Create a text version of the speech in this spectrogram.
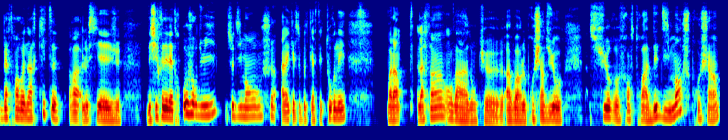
Bertrand Renard quittera le siège des chiffres et des lettres aujourd'hui, ce dimanche, à laquelle ce podcast est tourné. Voilà, la fin, on va donc euh, avoir le prochain duo sur France 3 dès dimanche prochain.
